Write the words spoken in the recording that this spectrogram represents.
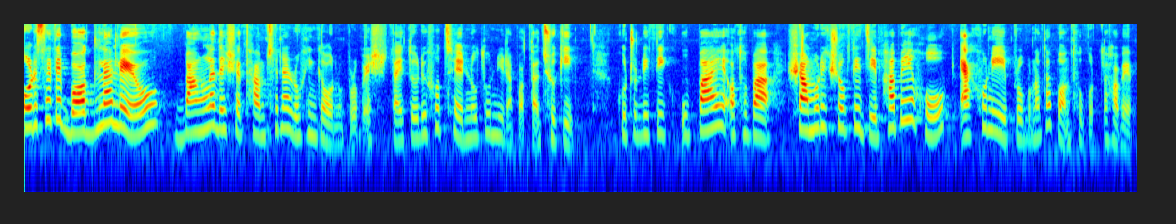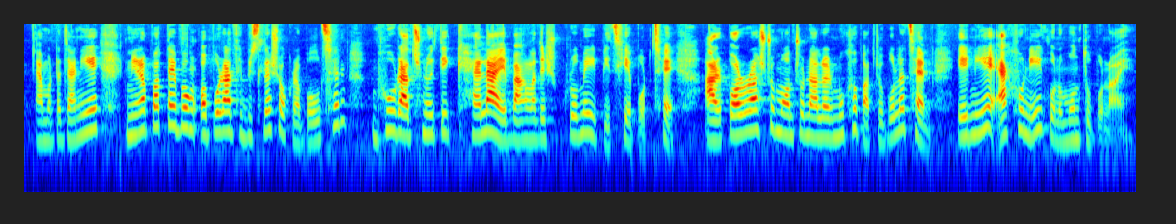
পরিস্থিতি বদলালেও বাংলাদেশে থামছে না রোহিঙ্গা অনুপ্রবেশ, তাই তৈরি হচ্ছে নতুন নিরাপত্তা ঝুঁকি। কূটনীতিক উপায় অথবা সামরিক শক্তি যেভাবেই হোক, এখনই এই প্রবণতা বন্ধ করতে হবে। এমনটা জানিয়ে নিরাপত্তা এবং অপরাধ বিশ্লেষকরা বলছেন, ভূ রাজনৈতিক খেলায় বাংলাদেশ ক্রমেই পিছিয়ে পড়ছে। আর পররাষ্ট্র মন্ত্রণালয়ের মুখপাত্র বলেছেন, এ নিয়ে এখনই কোনো মন্তব্য নয়।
